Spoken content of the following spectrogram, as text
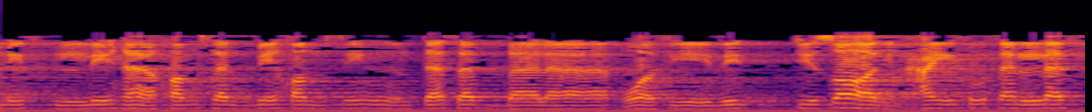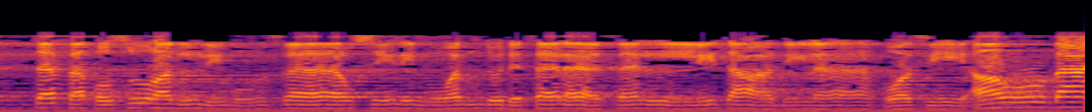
مثلها خمسا بخمس تسبلا وفي ذي اتصال حيث ثلث فاقصرا لمنفاصل وامدد ثلاثا لتعدلا. وفي أربع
